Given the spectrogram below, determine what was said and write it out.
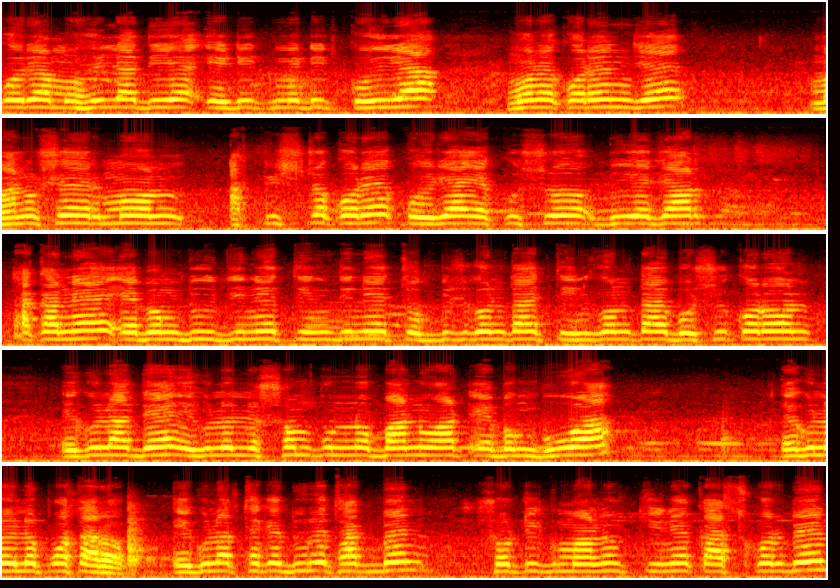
কইরা মহিলা দিয়ে এডিট মেডিট কইরা মনে করেন যে মানুষের মন আকৃষ্ট করে, কইরা একুশশো দুই হাজার টাকা নেয় এবং দুই দিনে, তিন দিনে, চব্বিশ ঘন্টায়, তিন ঘন্টায় বশীকরণ, এগুলা দেয়, এগুলো হলো সম্পূর্ণ বানোয়াট এবং ভুয়া। এগুলো হলো প্রতারক। এগুলার থেকে দূরে থাকবেন, সঠিক মানুষ চিনে কাজ করবেন।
